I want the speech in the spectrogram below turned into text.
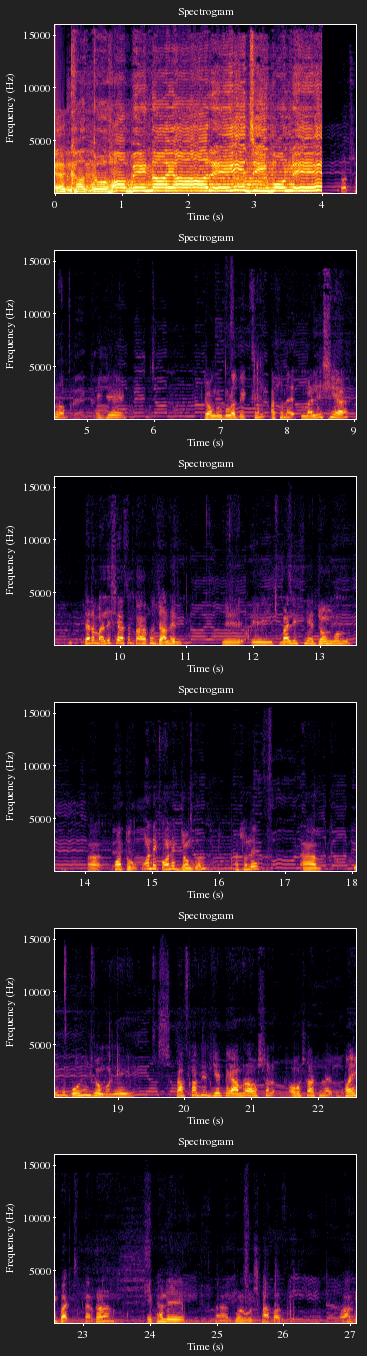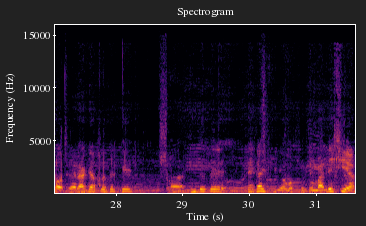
দেখা তো হবে না আর এই জীবনে। এই যে জঙ্গলগুলো দেখছেন, আসলে মালয়েশিয়া, যারা মালয়েশিয়া আছেন তারা তো জানেন যে এই মালয়েশিয়া জঙ্গল কত? অনেক অনেক জঙ্গল। আসলে এই যে গহীন জঙ্গল, এই রাস্তা দিয়ে যেতে আমরা অবশ্য অবশ্য আসলে ভয়ই পাচ্ছি। তার কারণ এখানে বড় বড় সাপ আছে। আগে আপনাদেরকে ভিডিওতে দেখাইছি অবশ্য যে মালয়েশিয়া,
